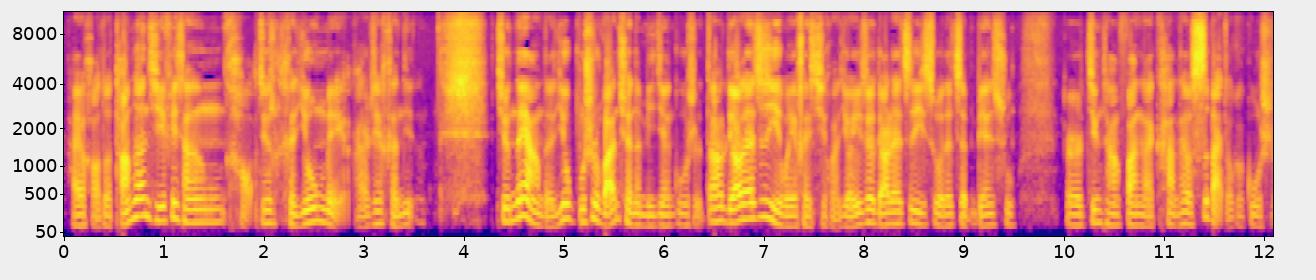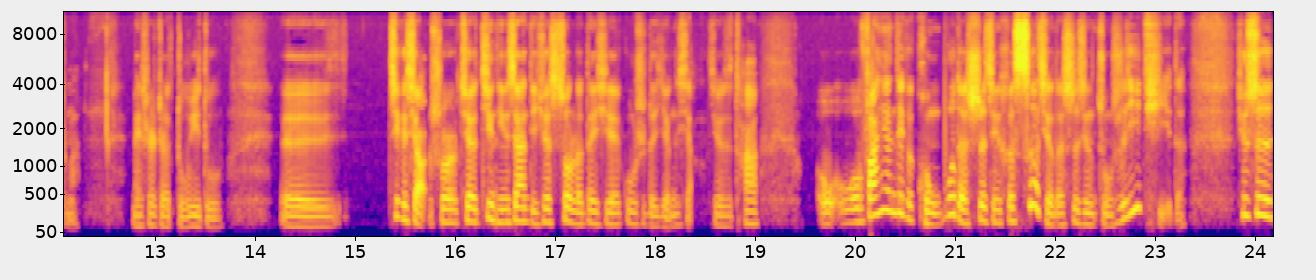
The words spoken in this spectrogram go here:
还有好多唐传奇非常好，就是很优美，而且很就那样的，又不是完全的民间故事。当然，《聊斋志异》我也很喜欢，有一阵《聊斋志异》是我的枕边书，就是经常翻来看。它有四百多个故事嘛，没事就读一读。呃，这个小说叫《敬亭山》，的确受了那些故事的影响，就是它。我我发现这个恐怖的事情和色情的事情总是一体的，就是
